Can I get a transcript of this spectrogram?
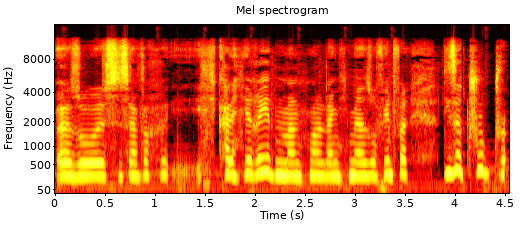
also es ist einfach, ich kann nicht hier reden manchmal, denke ich mir. Also auf jeden Fall, dieser True, True,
